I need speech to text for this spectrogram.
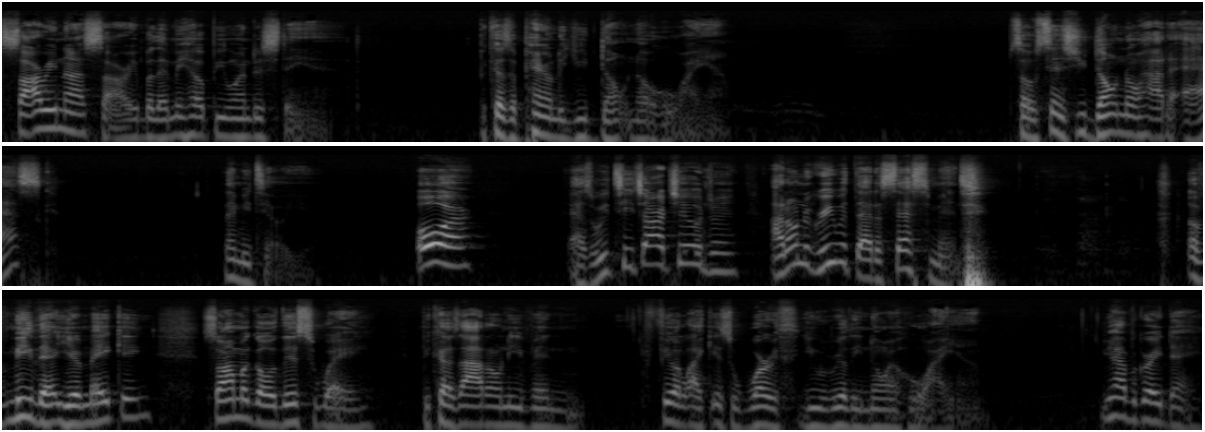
Sorry, not sorry, but let me help you understand. Because apparently you don't know who I am. So since you don't know how to ask, let me tell you. Or, as we teach our children, I don't agree with that assessment of me that you're making. So I'm going to go this way because I don't even feel like it's worth you really knowing who I am. You have a great day.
